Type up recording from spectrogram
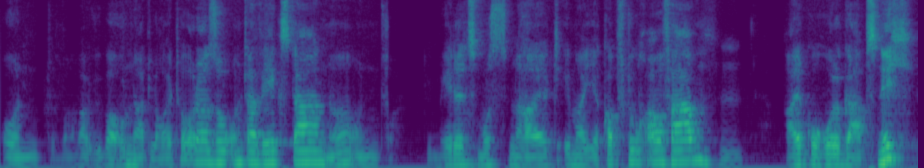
Und da waren wir über 100 Leute oder so unterwegs da. Ne? Und die Mädels mussten halt immer ihr Kopftuch aufhaben. Alkohol gab es nicht.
